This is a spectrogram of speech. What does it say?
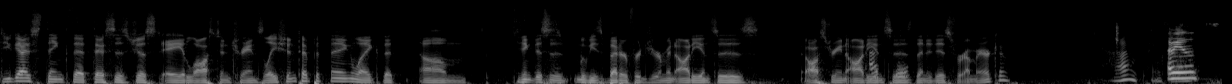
do you guys think that this is just a lost in translation type of thing? Like that? Um, do you think this is movie's better for German audiences, Austrian audiences than it is for America? I don't think so. I mean, it's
